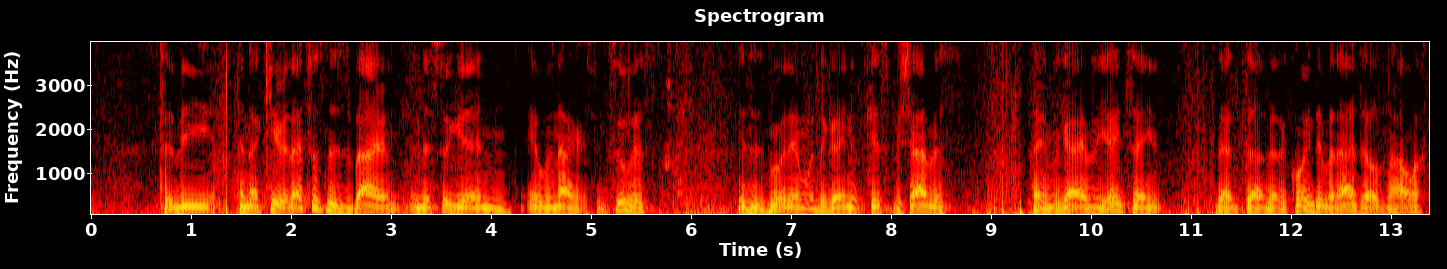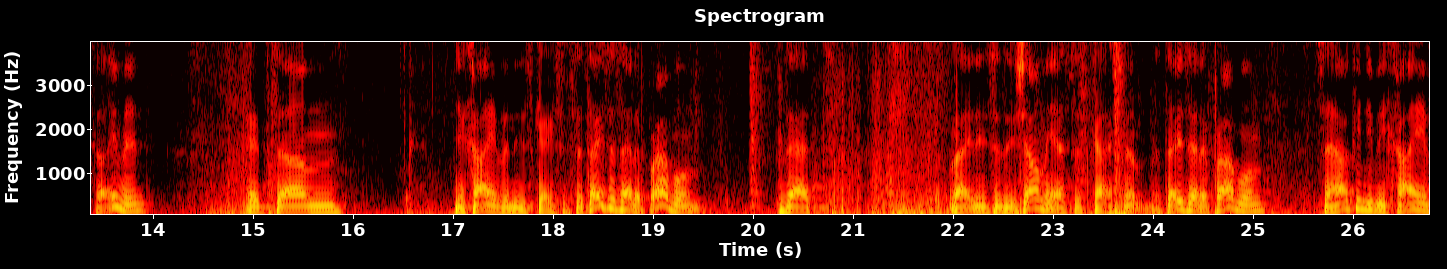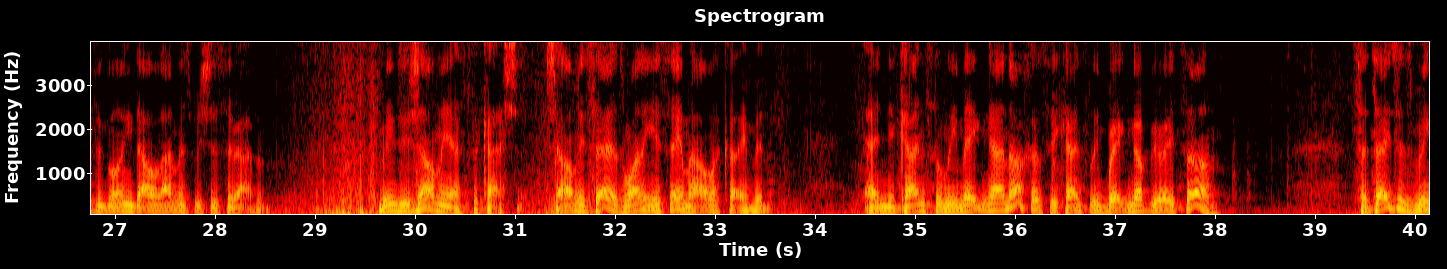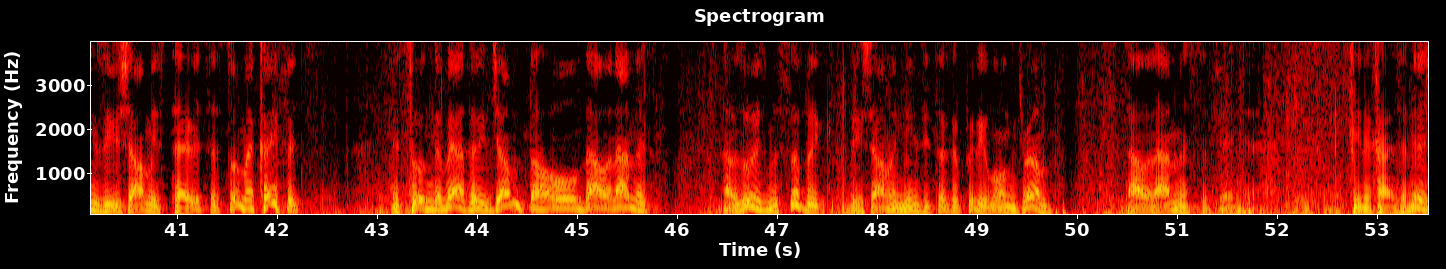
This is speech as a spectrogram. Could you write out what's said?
to be an Akira. That's what's Nizbar in the Sugya in Elunayers. In Ksuvis, this is brought in with the grain of Kis B'Shabbos, that uh, that according to Ben Azel's Mahalach Ka'imid, it's um, Yechayiv in these cases. So Taisus had a problem that, right, he says, Yishalmi asked this kasha, the Taisus had a problem, so how can you be Chayiv for going Dal Amis B'Shisarabim? Means Yishalmi asked the kasha. Yishalmi says, why don't you say Mahalach Ka'imid, and you're constantly making anachas, you're constantly breaking up your Eitzah. So Taisus brings the Yushalmi's teretz. It's talking about kaifetz. It's talking about that he jumped the whole Dalan Amis. I was always Mesupik. The Yushalmi means he took a pretty long jump. Dalan Amis, if you're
